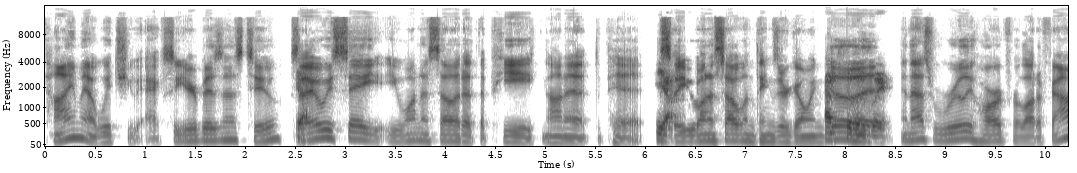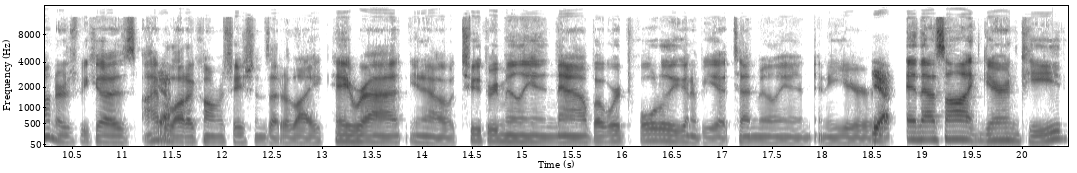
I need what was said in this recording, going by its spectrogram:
time at which you exit your business too. So yeah. I always say you want to sell it at the peak, not at the pit. Yeah. So you want to sell when things are going good. Absolutely. And that's really hard for a lot of founders because I have yeah. a lot of conversations that are like, hey, Rat, you know, two, three million now, but we're totally going to be at 10 million in a year. Yeah. And that's not guaranteed.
